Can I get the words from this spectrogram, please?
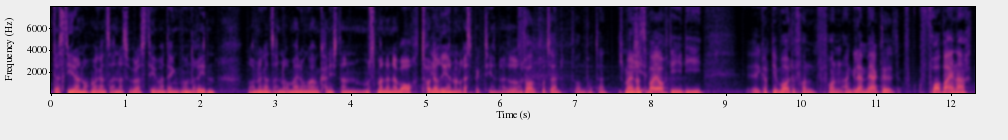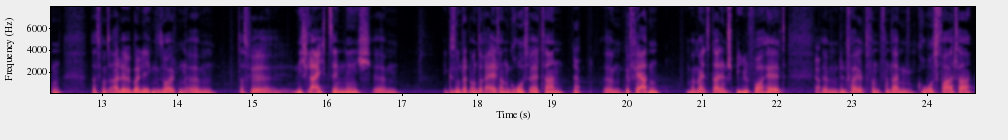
Dass die dann nochmal ganz anders über das Thema denken und reden und auch eine ganz andere Meinung haben, kann ich dann, muss man dann aber auch tolerieren und respektieren. Also 1000 Prozent, 1000 Prozent. Ich meine, das war ja auch die, die, ich glaube, die Worte von, von Angela Merkel vor Weihnachten, dass wir uns alle überlegen sollten, ähm, dass wir nicht leichtsinnig ähm, die Gesundheit unserer Eltern und Großeltern Ja. ähm, gefährden. Und wenn man jetzt da den Spiegel vorhält, Ja. ähm, den Fall jetzt von, von deinem Großvater,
